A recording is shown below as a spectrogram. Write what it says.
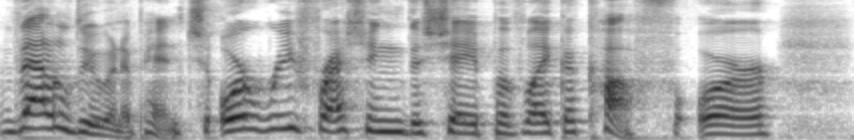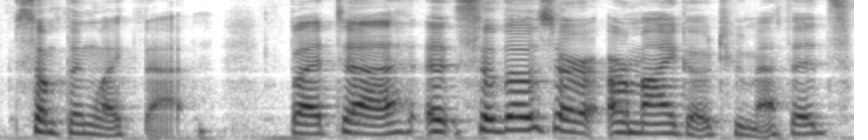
that'll do in a pinch. Or refreshing the shape of like a cuff or something like that. But uh, uh, so those are, are my go-to methods.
